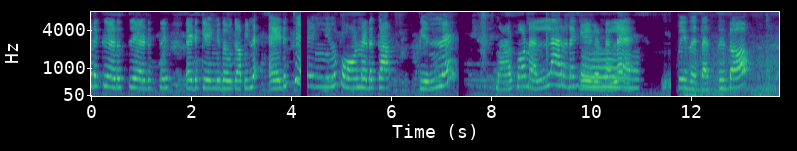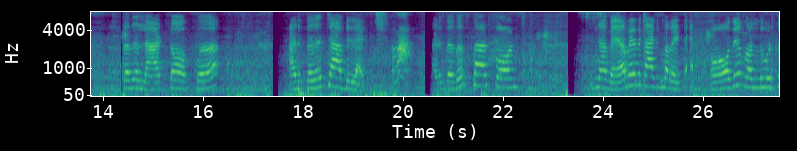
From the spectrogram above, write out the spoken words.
എടുക്കുക എടുത്ത് എടുത്ത് എടുക്കുകയെങ്കിൽ നോക്കാം. പിന്നെ എടുത്തെങ്കിലും ഫോൺ എടുക്കാം. പിന്നെ സ്മാർട്ട് ഫോൺ എല്ലാവരുടെ കീഴിലുണ്ടല്ലേ ഇപ്പൊ ഇത് പിന്നെ ലാപ്ടോപ്പ് അടുത്തത് ടാബ്ലറ്റ്. അടുത്തത് സ്മാർട്ട്ഫോൺ. ഞാൻ വേറെ ഒരു കാര്യം പറയട്ടെ? ആദ്യം കണ്ടുപിടിച്ച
